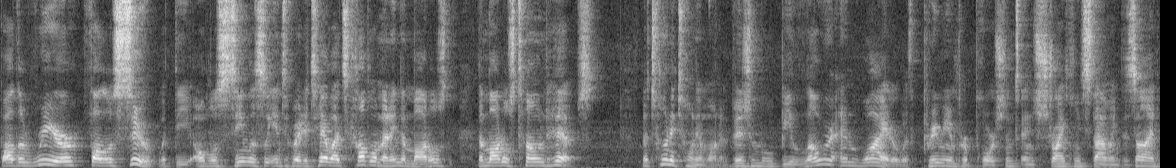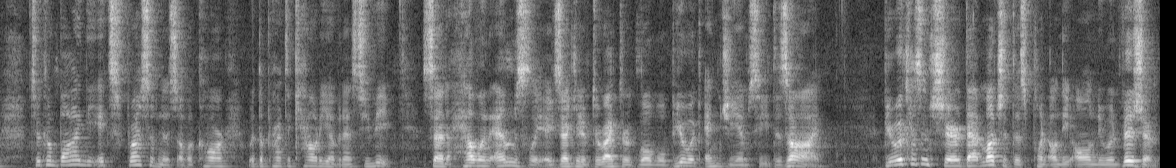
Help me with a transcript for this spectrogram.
while the rear follows suit, with the almost seamlessly integrated taillights complementing the model's, the model's toned hips. The 2021 Envision will be lower and wider with premium proportions and striking styling design to combine the expressiveness of a car with the practicality of an SUV, said Helen Emsley, Executive Director Global Buick and GMC Design. Buick hasn't shared that much at this point on the all new Envision,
